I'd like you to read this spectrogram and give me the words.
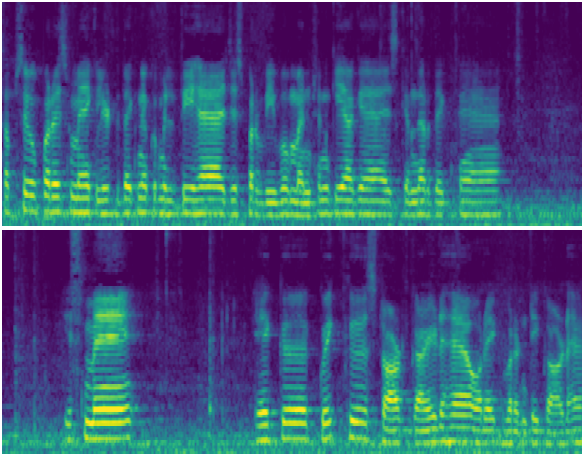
सबसे ऊपर इसमें एक लिट देखने को मिलती है, जिस पर वीवो मेंशन किया गया है। इसके अंदर देखते हैं। इसमें एक क्विक स्टार्ट गाइड है और एक वारंटी कार्ड है।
